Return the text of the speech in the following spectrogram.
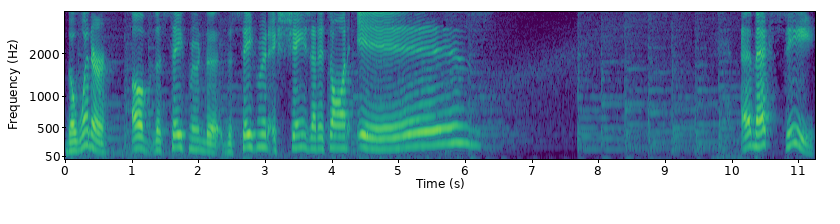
The winner of the SafeMoon, the, the SafeMoon exchange that it's on is... MXC.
